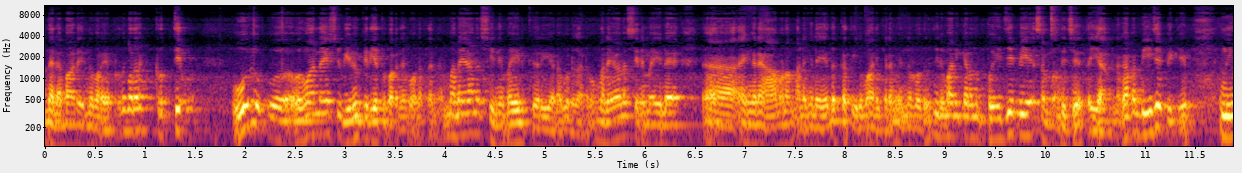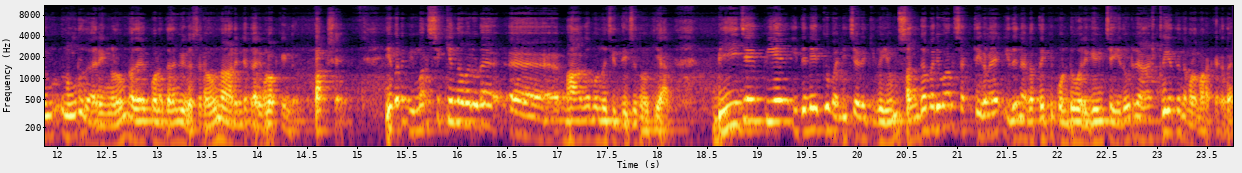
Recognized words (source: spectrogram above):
നിലപാട് എന്ന് പറയുന്നത് വളരെ കൃത്യം ഒരു ബഹുമാനായ ശ്രീ വിനു കിരിയത്ത് പറഞ്ഞ പോലെ തന്നെ മലയാള സിനിമയിൽ കയറി ഇടപെടുകയാണ് മലയാള സിനിമയിലെ എങ്ങനെ ആവണം അല്ലെങ്കിൽ ഏതൊക്കെ തീരുമാനിക്കണം എന്നുള്ളത് തീരുമാനിക്കണം ബി ജെ പിയെ സംബന്ധിച്ച് തയ്യാറില്ല. കാരണം ബി ജെ പിക്ക് നൂറ് കാര്യങ്ങളും അതേപോലെ തന്നെ വികസനവും നാടിന്റെ കാര്യങ്ങളൊക്കെ ഉണ്ട്. പക്ഷേ ഇവർ വിമർശിക്കുന്നവരുടെ ഭാഗമൊന്ന് ചിന്തിച്ചു നോക്കിയാൽ ബി ജെ പിയെ ഇതിലേക്ക് വലിച്ചെടുക്കുകയും സംഘപരിവാർ ശക്തികളെ ഇതിനകത്തേക്ക് കൊണ്ടുവരികയും ചെയ്ത ഒരു രാഷ്ട്രീയത്തെ നമ്മൾ മറക്കരുത്.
